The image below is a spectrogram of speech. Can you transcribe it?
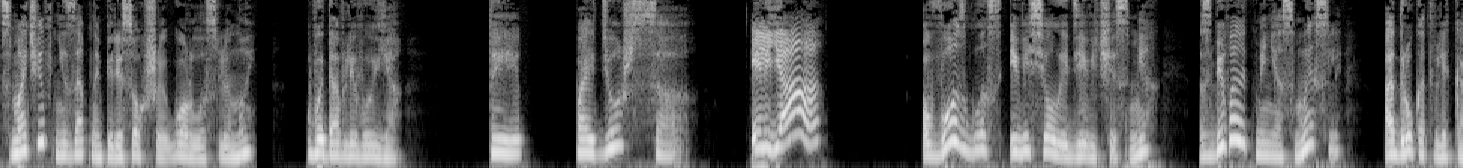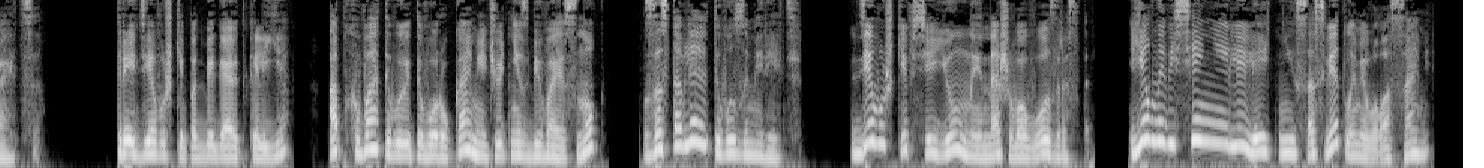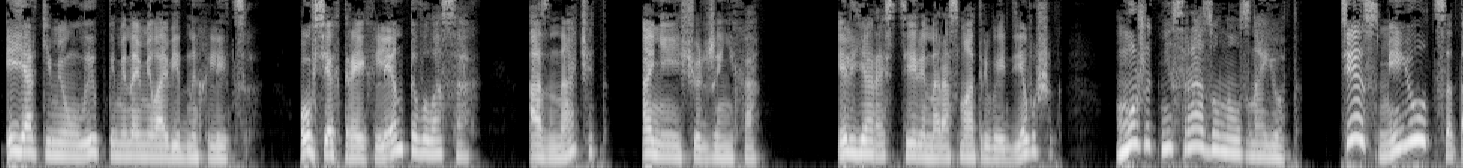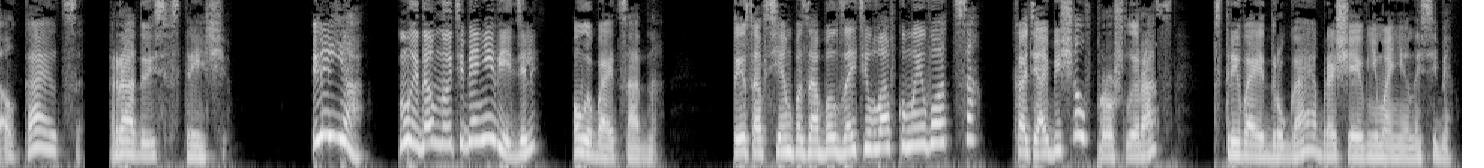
Смочив внезапно пересохшее горло слюной, выдавливаю я. «Ты пойдешь с...» «Илья!» Возглас и веселый девичий смех сбивают меня с мысли, а друг отвлекается. Три девушки подбегают к Илье, обхватывают его руками, чуть не сбивая с ног, заставляют его замереть. Девушки все юные нашего возраста, явно весенние или летние, со светлыми волосами и яркими улыбками на миловидных лицах. У всех троих ленты в волосах, а значит, они ищут жениха. Илья растерянно рассматривает девушек, может, не сразу, но узнает. Те смеются, толкаются, радуясь встрече. «Илья, мы давно тебя не видели», — улыбается одна. «Ты совсем позабыл зайти в лавку моего отца, хотя обещал в прошлый раз», — встревает другая, обращая внимание на себя.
